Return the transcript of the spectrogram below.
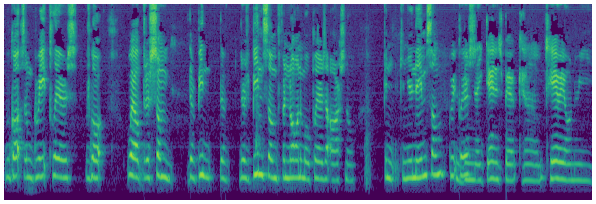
we've got some great players. We've got well, there's some there've been there's been some phenomenal players at Arsenal. Can can you name some great players? been, like Dennis Bergkamp, Thierry Henry,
